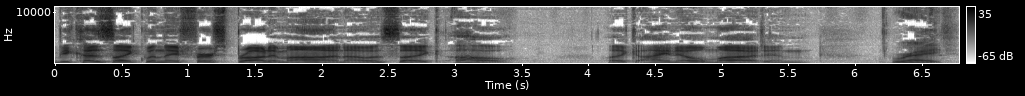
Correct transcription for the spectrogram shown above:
Because like when they first brought him on, I was like, oh, like I know Mudd and right.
